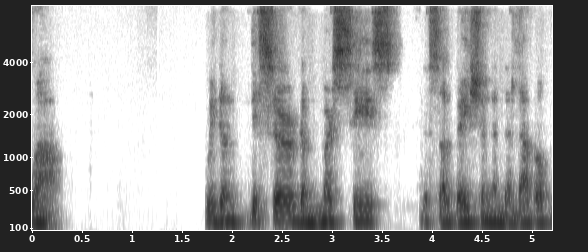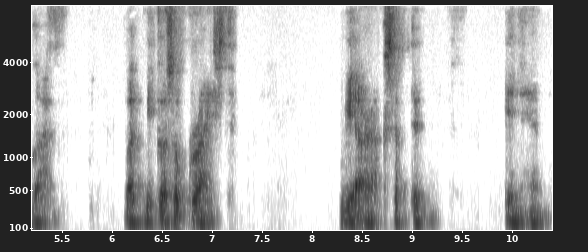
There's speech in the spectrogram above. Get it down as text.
Wow. We don't deserve the mercies, the salvation, and the love of God. But because of Christ, we are accepted in him.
